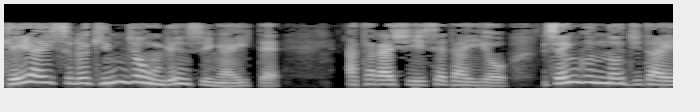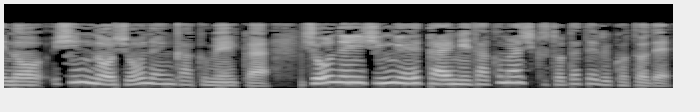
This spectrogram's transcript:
敬愛する金正恩元帥がいて、新しい世代を戦軍の時代の真の少年革命家、少年親衛隊にたくましく育てることで、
